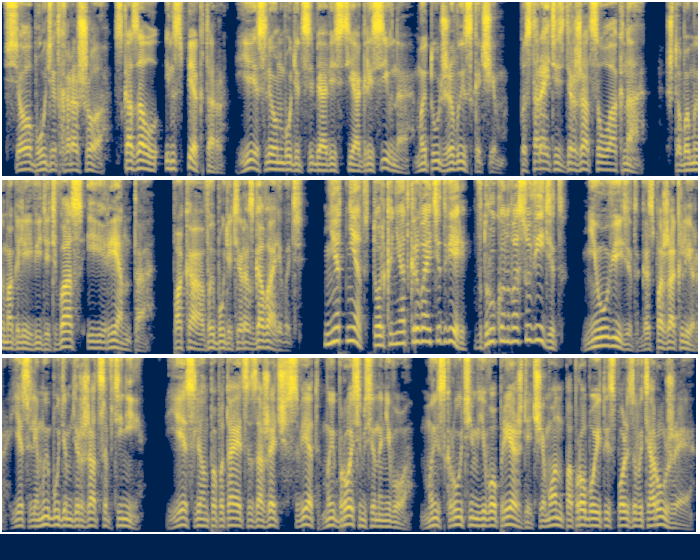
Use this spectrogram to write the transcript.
«Все будет хорошо», — сказал инспектор. «Если он будет себя вести агрессивно, мы тут же выскочим. Постарайтесь держаться у окна, чтобы мы могли видеть вас и Рента, пока вы будете разговаривать. «Нет-нет, только не открывайте дверь, вдруг он вас увидит». «Не увидит, госпожа Клир, если мы будем держаться в тени. Если он попытается зажечь свет, мы бросимся на него. Мы скрутим его прежде, чем он попробует использовать оружие.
